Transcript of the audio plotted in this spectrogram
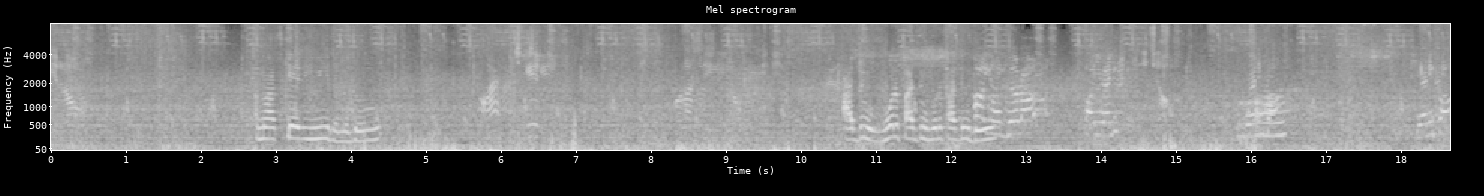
You. I'm not scared of you either, dude. Oh, I ain't scared you. I do. What if I do? What if I do, you dude? off? Paul, you ready? Each other. You ready, Paul? You ready, Paul?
